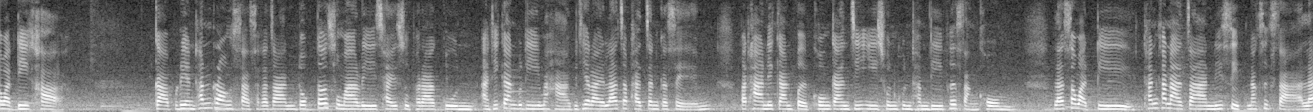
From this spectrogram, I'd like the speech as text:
สวัสดีค่ะกับเรียนท่านรองศาสตราจารย์ ดร สุมารี ชัยสุภรากุล อธิการบดีมหาวิทยาลัยราชภัฏจันทร์เกษม ประธานในการเปิดโครงการ GE ชวนคุณทำดีเพื่อสังคม และสวัสดี ท่านคณาจารย์ นิสิตนักศึกษา และ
